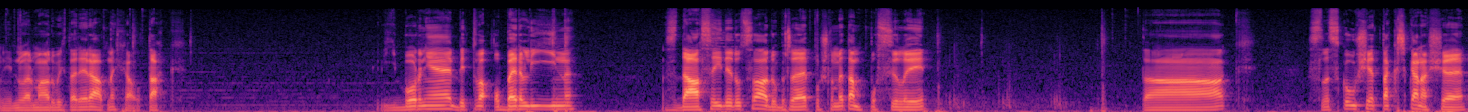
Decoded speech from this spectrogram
Jednu armádu bych tady rád nechal. Tak. Výborně, bitva o Berlín. Zdá se jde docela dobře, pošleme tam posily. Tak. Slezko už je takřka naše.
